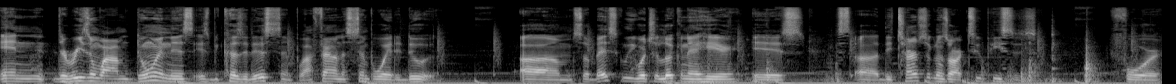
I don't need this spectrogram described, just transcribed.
and the reason why I'm doing this is because it is simple. I found a simple way to do it. Um, so basically what you're looking at here is uh, the turn signals are two pieces for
